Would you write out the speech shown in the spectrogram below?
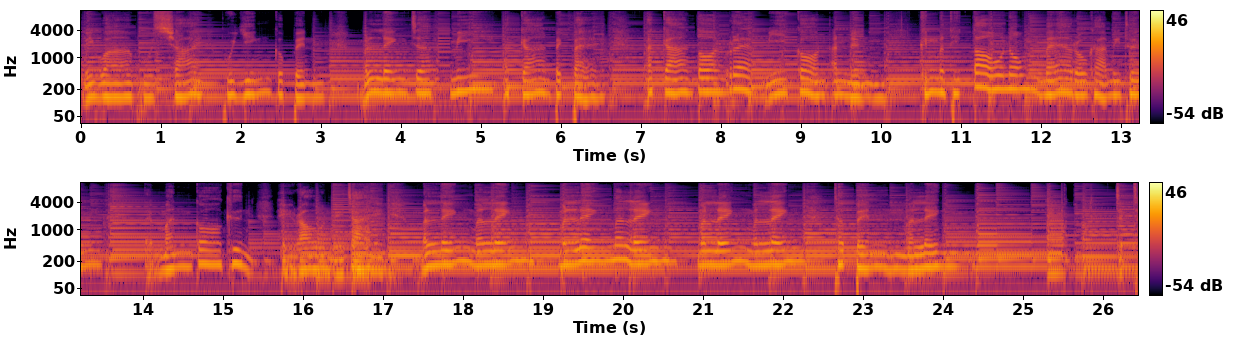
ไม่ว่าผู้ชายผู้หญิงก็เป็น มะเร็งจะมีอาการแปลกๆ อาการตอนแรกมีก้อนอันหนึ่ง ขึ้นมาที่เต้านมแม้เราขาดไม่ถึง แต่มันก็ขึ้นให้เราเหนื่อยใจ มะเร็งมะเร็ง มะเร็งมะเร็งมะเร็งมะเร็งถ้าเป็นมะเร็ง จะท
